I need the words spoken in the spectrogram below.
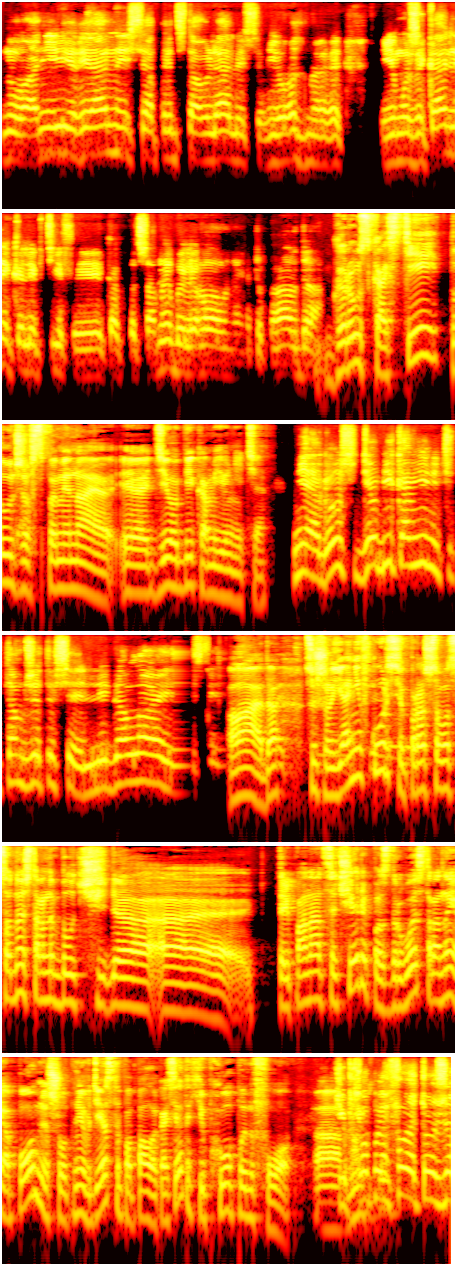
ну, они реально из себя представляли серьезно, и музыкальный коллектив, и как пацаны были ровные, это правда. Груз костей, тут же вспоминаю, э, DOB комьюнити. Не, груз DOB комьюнити, там же это все, легалайз. А, да? Слушай, ну я не в курсе, просто вот с одной стороны был э, э, трепанация черепа, с другой стороны, я помню, что вот мне в детстве попала кассета хип-хоп инфо. А, хип-хоп инфо это уже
